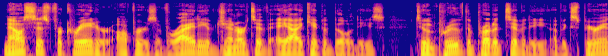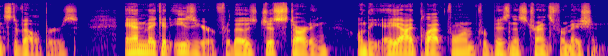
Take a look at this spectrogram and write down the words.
Now Assist for Creator offers a variety of generative AI capabilities to improve the productivity of experienced developers and make it easier for those just starting on the AI platform for business transformation.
